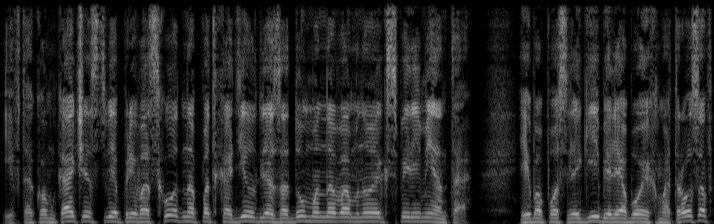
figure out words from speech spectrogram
и в таком качестве превосходно подходил для задуманного мной эксперимента — ибо после гибели обоих матросов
